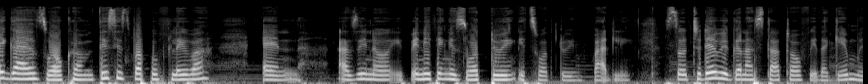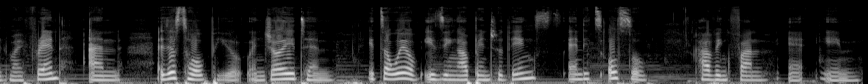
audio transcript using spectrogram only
Hey guys, welcome. This is Purple Flavor, and as you know, if anything is worth doing, it's worth doing badly. So today we're gonna start off with a game with my friend, and I just hope you'll enjoy it. And it's a way of easing up into things, and it's also having fun i- in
